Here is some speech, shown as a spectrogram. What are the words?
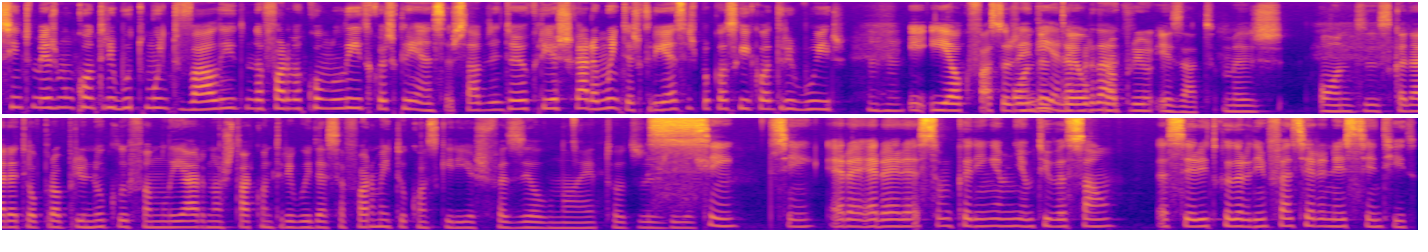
sinto mesmo um contributo muito válido na forma como lido com as crianças, sabes? Então eu queria chegar a muitas crianças para conseguir contribuir uhum. e, e, é o que faço hoje onde em dia, na verdade. Próprio, exato, mas onde se calhar até o próprio núcleo familiar não está a contribuir dessa forma e tu conseguirias fazê-lo, não é? Todos os dias. Sim, sim. Era, era, era essa um bocadinho a minha motivação a ser educadora de infância, era nesse sentido.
